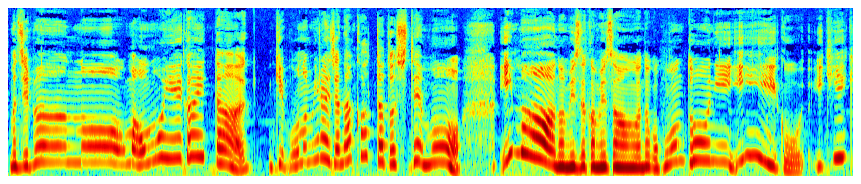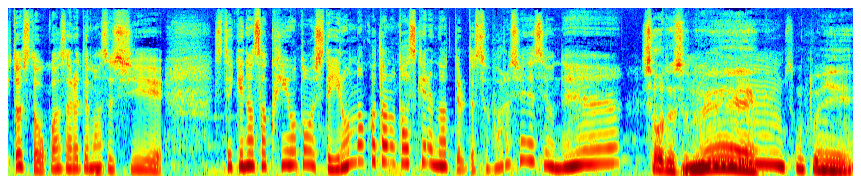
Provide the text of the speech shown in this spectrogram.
まあ、自分の、まあ、思い描いた希望の未来じゃなかったとしても今の水上さんはなんか本当にいいこう生き生きとしたお顔されてますし素敵な作品を通していろんな方の助けになってるって素晴らしいですよね。そうですね。うん。本当に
